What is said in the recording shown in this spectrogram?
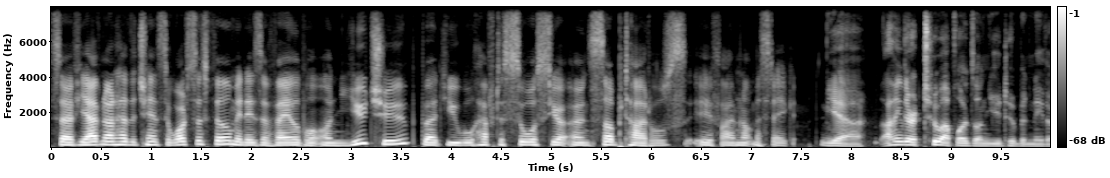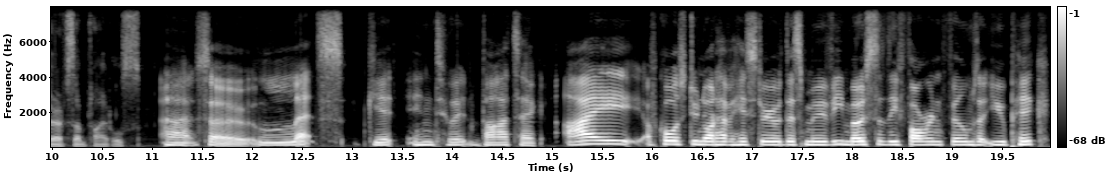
So if you have not had the chance to watch this film, it is available on YouTube, but you will have to source your own subtitles, if I'm not mistaken. Yeah, I think there are two uploads on YouTube, and neither have subtitles. Uh, so let's get into it, Bartek. I, of course, do not have a history with this movie. Most of the foreign films that you pick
